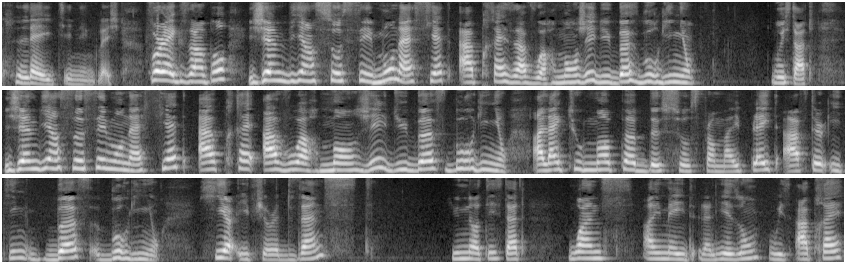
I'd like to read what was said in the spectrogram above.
plate in English. For example, j'aime bien saucer mon assiette après avoir mangé du bœuf bourguignon. With start. J'aime bien saucer mon assiette après avoir mangé du bœuf bourguignon. I like to mop up the sauce from my plate after eating bœuf bourguignon. Here, if you're advanced, you notice that once I made la liaison with après,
